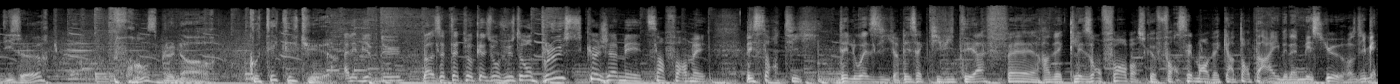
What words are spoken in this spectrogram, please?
10h, France Bleu Nord. Côté culture. Allez, bienvenue. Bah, c'est peut-être l'occasion justement plus que jamais de s'informer. Les sorties, des loisirs, des activités à faire avec les enfants, parce que forcément avec un temps pareil, mesdames, messieurs, on se dit mais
